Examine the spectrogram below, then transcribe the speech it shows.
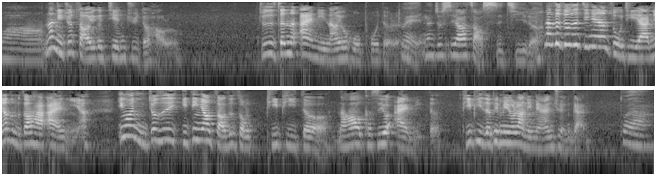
哇，那你就找一个兼具的好了，就是真的爱你，然后又活泼的人。对，那就是要找时机了。那这就是今天的主题啊！你要怎么知道他爱你啊？因为你就是一定要找这种皮皮的，然后可是又爱你的，皮皮的偏偏又让你没安全感。对啊，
